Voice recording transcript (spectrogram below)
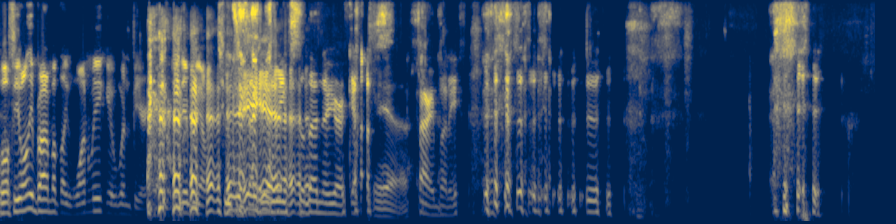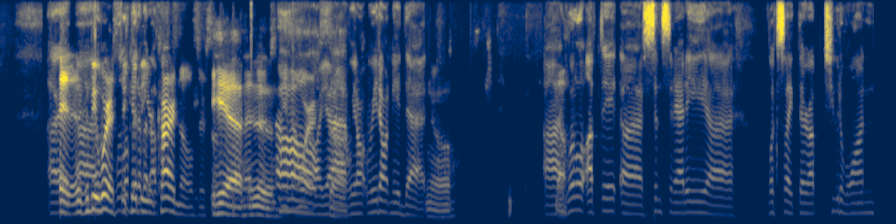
well, if you only brought them up like one week, it wouldn't be your Cubs. You did bring up two consecutive Yeah. weeks, so then they're your Cubs. yeah. Sorry, buddy. All hey, it could be uh, worse. little It could be your up- Cardinals or something. Yeah, and then it'd ew. Oh worse, yeah, so. we don't we don't need that. No. Uh, No. Little update: uh, Cincinnati uh, looks like they're up two to one,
